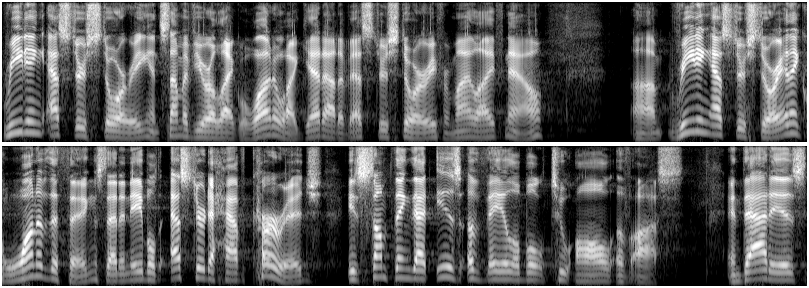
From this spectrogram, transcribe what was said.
Reading Esther's story, and some of you are like, well, what do I get out of Esther's story for my life now? Um, reading Esther's story, I think one of the things that enabled Esther to have courage is something that is available to all of us, and that is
